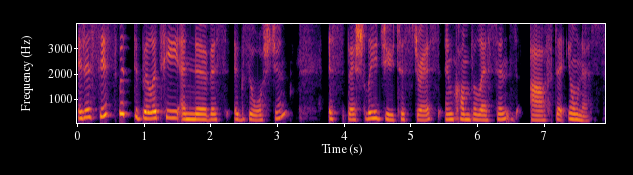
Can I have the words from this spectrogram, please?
It assists with debility and nervous exhaustion, especially due to stress and convalescence after illness.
